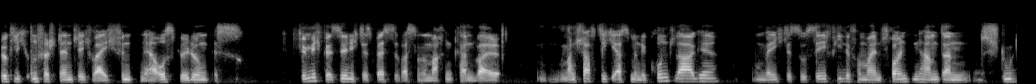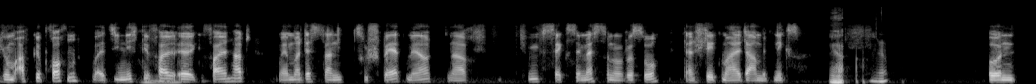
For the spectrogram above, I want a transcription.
wirklich unverständlich, weil ich finde, eine Ausbildung ist für mich persönlich das Beste, was man machen kann, weil man schafft sich erstmal eine Grundlage. Und wenn ich das so sehe, viele von meinen Freunden haben dann das Studium abgebrochen, weil es ihnen nicht gefall, äh, gefallen hat. Und wenn man das dann zu spät merkt, nach fünf, sechs Semestern oder so, dann steht man halt damit nichts. Ja. Ja. Und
